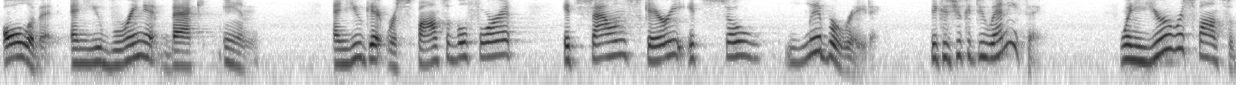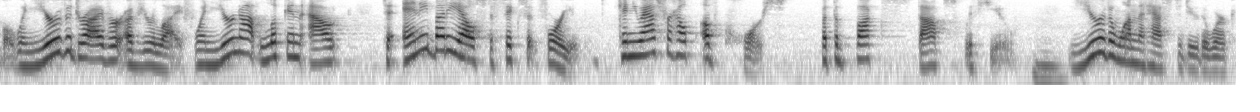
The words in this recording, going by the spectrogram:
all of it, and you bring it back in and you get responsible for it, it sounds scary. It's so liberating because you could do anything. When you're responsible, when you're the driver of your life, when you're not looking out to anybody else to fix it for you, can you ask for help? Of course. But the buck stops with you. Hmm. You're the one that has to do the work.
